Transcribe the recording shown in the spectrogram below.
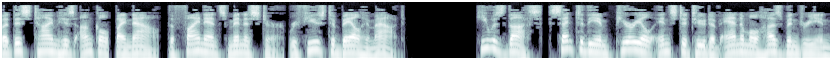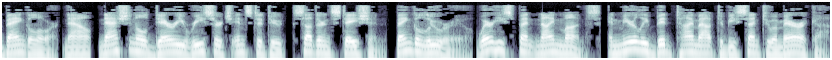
but this time time his uncle by now, the finance minister refused to bail him out. He was thus, sent to the Imperial Institute of Animal Husbandry in Bangalore now, National Dairy Research Institute, Southern Station, Bengaluru where he spent nine months, and merely bid time out to be sent to America.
